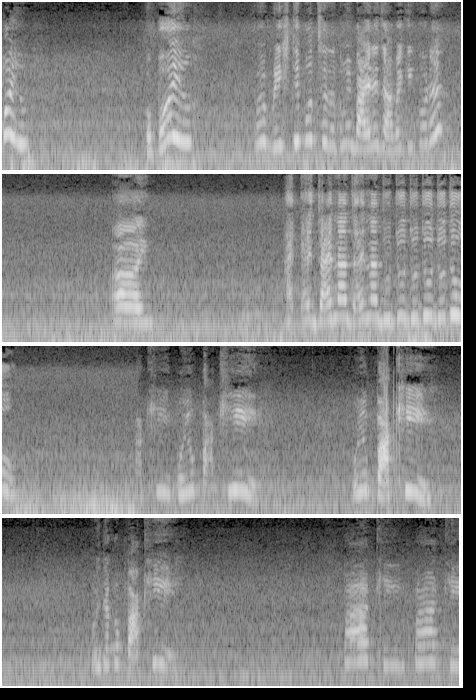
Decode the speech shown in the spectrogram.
পুয়ু, ও পুয়ু পুয়ু, বৃষ্টি পড়ছে তো, তুমি বাইরে যাবে কি করে? ওই যায় না যায় না, জুজু জুজু জুজু। পাখি, পুয়ু পাখি পুয়ু পাখি। ওই দেখো পাখি। পাখি পাখি।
